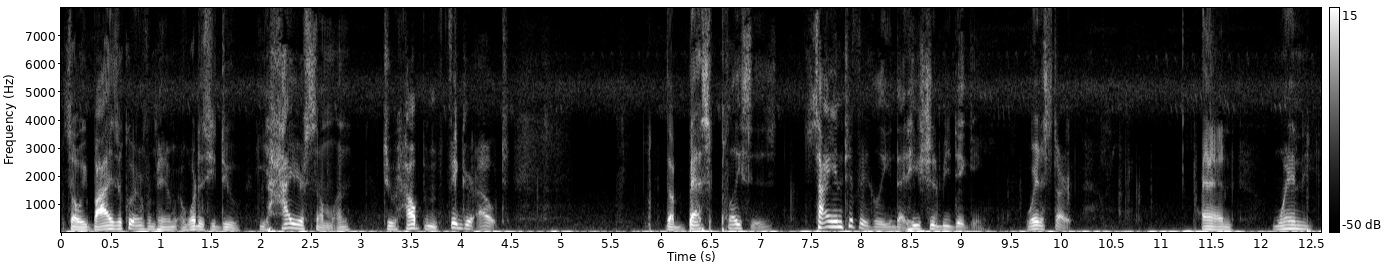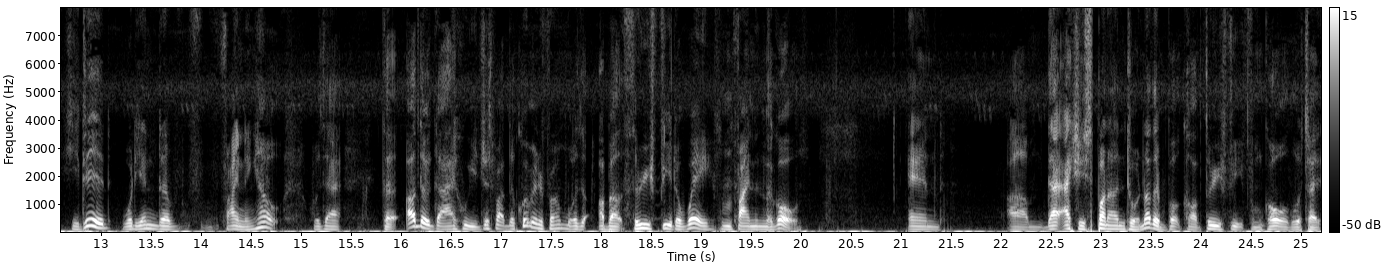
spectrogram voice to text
So he buys equipment from him, and what does he do? He hires someone to help him figure out the best places scientifically that he should be digging, where to start. And when he did, what he ended up finding out was that the other guy who he just bought the equipment from was about three feet away from finding the gold. And um, that actually spun out into another book called Three Feet from Gold, which I,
